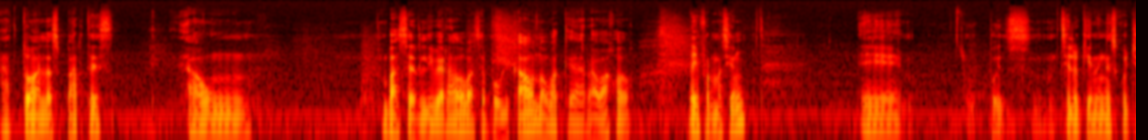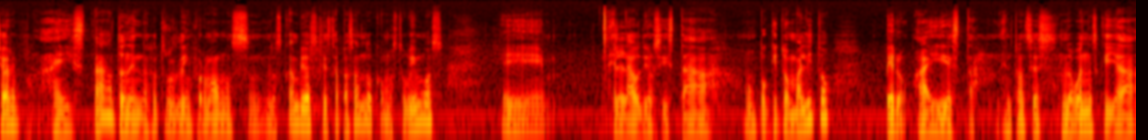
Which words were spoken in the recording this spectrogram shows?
a todas las partes, aún va a ser liberado, va a ser publicado, no va a quedar abajo la información. Eh, pues si lo quieren escuchar, ahí está, donde nosotros le informamos los cambios que está pasando, cómo estuvimos. Eh, el audio sí está un poquito malito, pero ahí está. Entonces lo bueno es que ya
